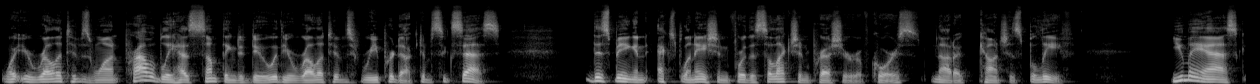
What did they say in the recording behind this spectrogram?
what your relatives want probably has something to do with your relative's reproductive success. This being an explanation for the selection pressure, of course, not a conscious belief. You may ask,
